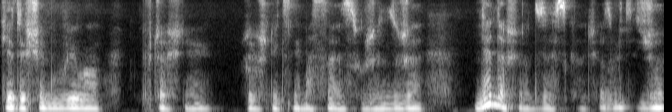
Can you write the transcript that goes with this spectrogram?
Kiedyś się mówiło wcześniej, że już nic nie ma sensu, że, że nie da się odzyskać, a zobaczyć, że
